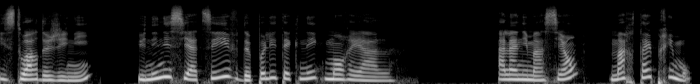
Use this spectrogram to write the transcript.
Histoire de génie, une initiative de Polytechnique Montréal. À l'animation, Martin Primo.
